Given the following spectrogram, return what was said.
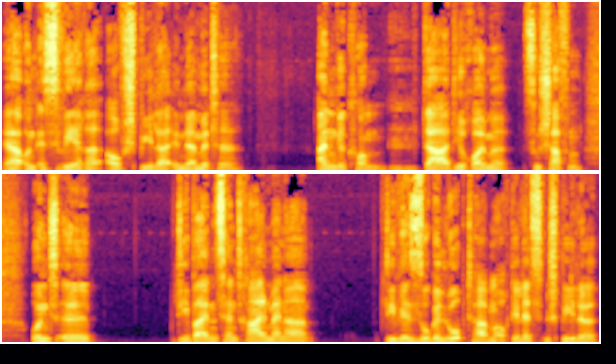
ja. und es wäre auf Spieler in der Mitte angekommen, da die Räume zu schaffen. Und äh, die beiden zentralen Männer, die wir so gelobt haben, auch die letzten Spiele,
